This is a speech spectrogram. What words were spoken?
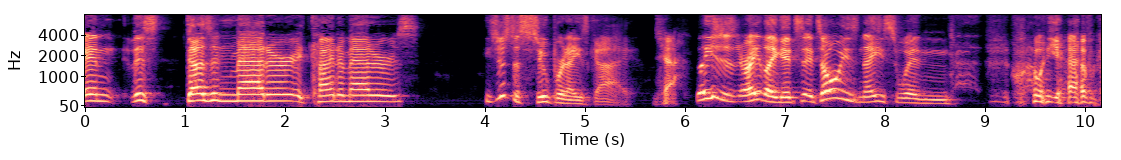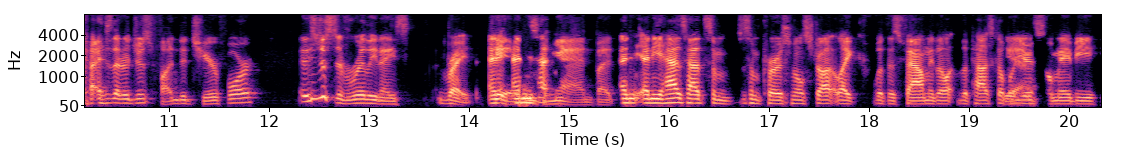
And this doesn't matter. It kind of matters. He's just a super nice guy. Yeah. He's just right. Like it's it's always nice when when you have guys that are just fun to cheer for. And he's just a really nice right and, kid, and he's had, man but and, and he has had some some personal struggle like with his family the, the past couple yeah. of years so maybe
